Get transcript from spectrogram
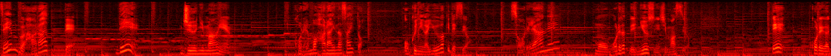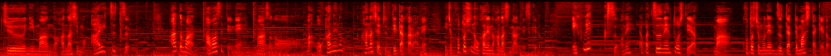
全部払って、で、12万円。これも払いなさいと。お国が言うわけですよ。そりゃね、もう俺だってニュースにしますよ。で、これが12万の話もありつつ、あとまあ、合わせてね、まあその、まあお金の話がちょっと出たからね、一応今年のお金の話なんですけど、FX をね、やっぱ通年通してや、まあ今年もね、ずっとやってましたけど、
